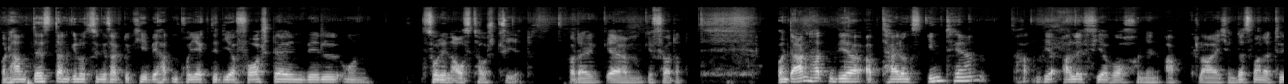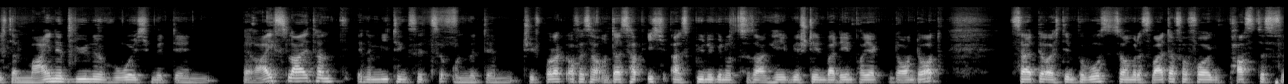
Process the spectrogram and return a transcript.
und haben das dann genutzt und gesagt, okay, wir hatten Projekte, die er vorstellen will und so den Austausch kreiert oder ähm, gefördert. Und dann hatten wir abteilungsintern hatten wir alle vier Wochen einen Abgleich und das war natürlich dann meine Bühne, wo ich mit den Bereichsleitern in einem Meeting sitze und mit dem Chief Product Officer. Und das habe ich als Bühne genutzt zu sagen, hey, wir stehen bei den Projekten da und dort. Seid ihr euch dem bewusst? Sollen wir das weiterverfolgen? Passt es?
